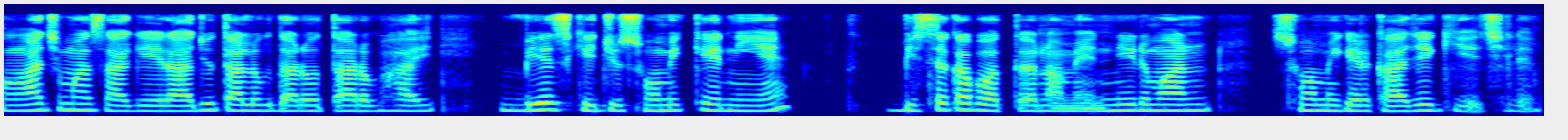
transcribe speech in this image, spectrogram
পাঁচ মাস আগে রাজু তালুকদার ও তার ভাই বেশ কিছু শ্রমিককে নিয়ে বিশাখাপত্তনমে নির্মাণ শ্রমিকের কাজে গিয়েছিলেন।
